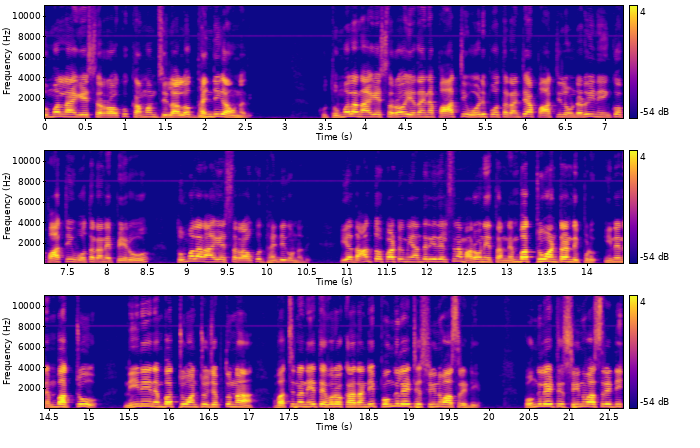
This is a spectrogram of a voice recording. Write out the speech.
తుమ్మల నాగేశ్వరరావుకు ఖమ్మం జిల్లాలో దండిగా ఉన్నది. తుమ్మల నాగేశ్వరరావు ఏదైనా పార్టీ ఓడిపోతాడంటే ఆ పార్టీలో ఉండడు. ఈయన ఇంకో పార్టీకి పోతాడనే పేరు తుమ్మల నాగేశ్వరరావుకు దండిగా ఉన్నది. ఇక దాంతోపాటు మీ అందరికీ తెలిసిన మరో నేత నెంబర్ టూ అంటండి ఇప్పుడు. ఈయన నెంబర్ టూ. నేనే నెంబర్ టూ అంటూ చెప్తున్న. వచ్చిన నేత ఎవరో కాదండి పొంగులేటి శ్రీనివాసరెడ్డి. పొంగులేటి శ్రీనివాసరెడ్డి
